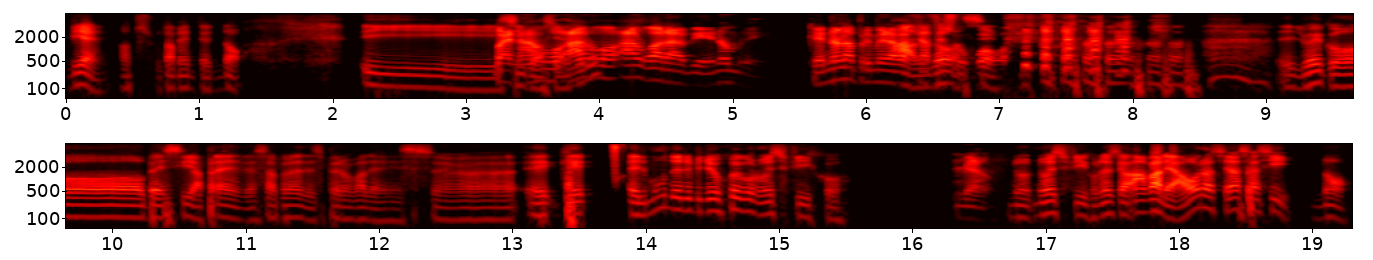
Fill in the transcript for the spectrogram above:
bien, absolutamente no. Y Bueno, algo, algo, algo harás bien, hombre. Que no es la primera vez que haces un Algo, sí. juego. y luego, ve, sí, aprendes, aprendes, pero vale, es eh, que el mundo del videojuego no es fijo. Ya. No, no es fijo, no es, ah, vale, ahora se hace así. No,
